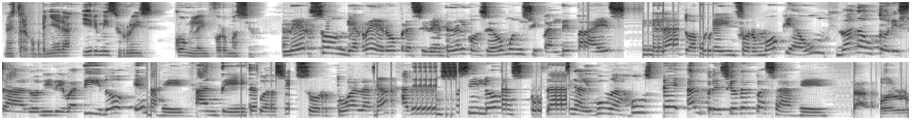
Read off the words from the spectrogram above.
Nuestra compañera Irmis Ruiz con la información. Nelson Guerrero, presidente del Consejo Municipal de Páez, en el Alto Apure, informó que aún no han autorizado ni debatido el pasaje. Ante esta situación, exhortó a la a denunciar si lo transportan algún ajuste al precio del pasaje. Por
